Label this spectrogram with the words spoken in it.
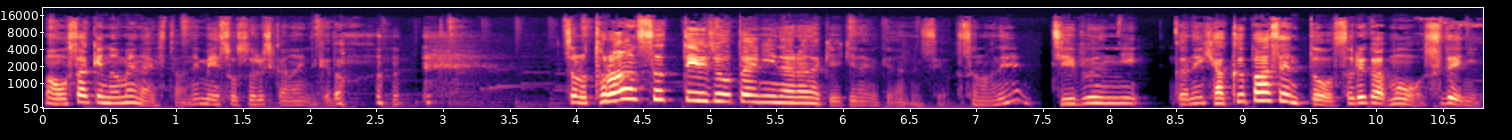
まあお酒飲めない人はね瞑想するしかないんだけどそのトランスっていう状態にならなきゃいけないわけなんですよ。そのね自分にがね100%それがもうすでに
